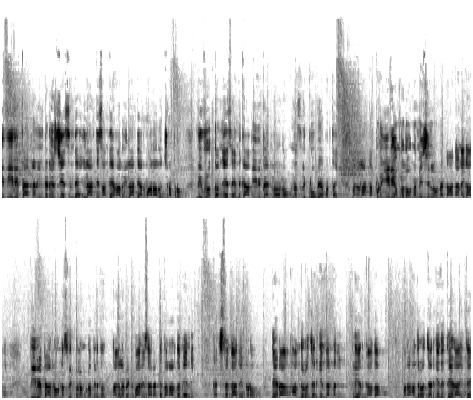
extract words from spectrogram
ఈ వీవీప్యాట్లను ఇంట్రడ్యూస్ చేసిందే ఇలాంటి సందేహాలు ఇలాంటి అనుమానాలు వచ్చినప్పుడు నివృత్తం చేసేందుకు ఆ వీవీప్యాట్లలో ఉన్న స్లిప్లు ఉపయోగపడతాయి. మరి అలాంటప్పుడు ఈవీఎంలలో ఉన్న మెషిన్లో ఉన్న డాటానే కాదు వీవీప్యాట్లో ఉన్న స్లిప్లను కూడా మీరు తగలబెట్టి పారేశారంటే దాని అర్థం ఏంది? ఖచ్చితంగా అది ఎక్కడో తేడా అందులో జరిగిందన్నది క్లియర్ కాదా? మరి అందులో జరిగింది తేడా అయితే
